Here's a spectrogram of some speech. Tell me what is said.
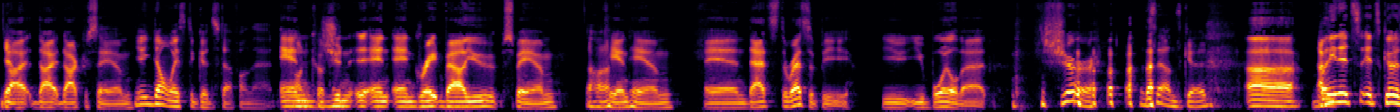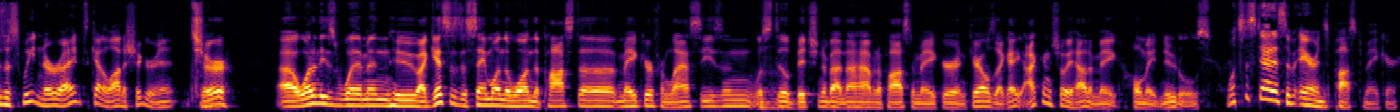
Yeah. Diet, diet Dr. Sam. You don't waste the good stuff on that. And cooking. gen- and and great value spam, Uh-huh. canned ham, and that's the recipe. You you boil that. sure, that sounds good. Uh, I mean, it's it's good as a sweetener, right? It's got a lot of sugar in it. Sure. Uh, one of these women who I guess is the same one that won the pasta maker from last season was Mm-hmm. still bitching about not having a pasta maker, and Carol's like, "Hey, I can show you how to make homemade noodles." What's the status of Aaron's pasta maker?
